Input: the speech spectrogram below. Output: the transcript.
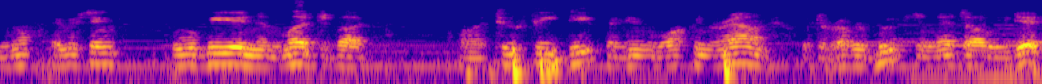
you know. Everything will be in the mud about uh, two feet deep and then walking around with the rubber boots, and that's all we did.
